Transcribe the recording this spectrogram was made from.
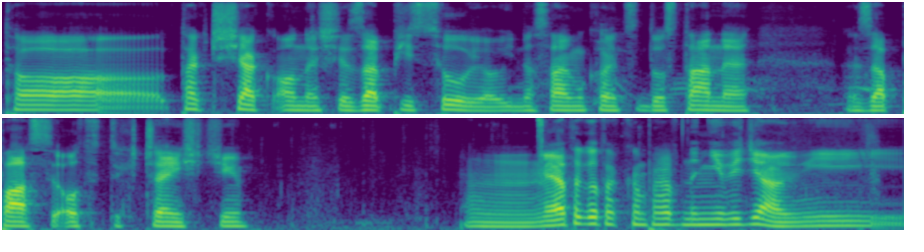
to tak czy siak one się zapisują i na samym końcu dostanę zapasy od tych części. Mm, Ja tego tak naprawdę nie wiedziałem i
